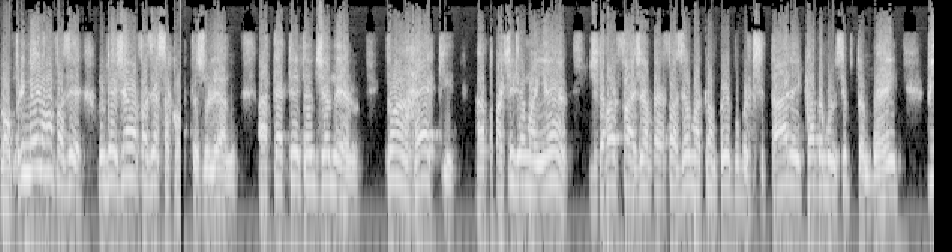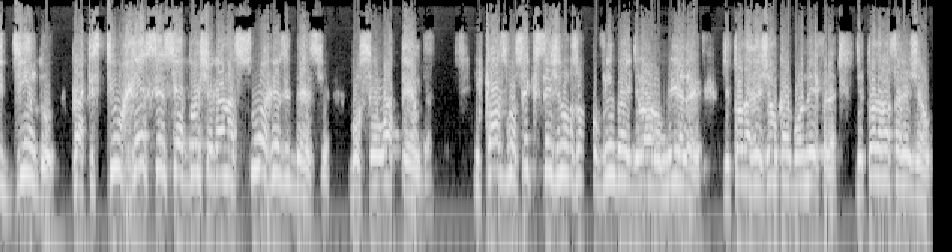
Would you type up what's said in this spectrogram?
Bom, primeiro vamos fazer, o IBGE vai fazer essa conta, Juliano, até 31 de janeiro. Então a REC a partir de amanhã já vai, já vai fazer uma campanha publicitária e cada município também, pedindo para que se o recenseador chegar na sua residência, você o atenda. E caso você que esteja nos ouvindo aí de Lauro Miller, de toda a região carbonífera, de toda a nossa região,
